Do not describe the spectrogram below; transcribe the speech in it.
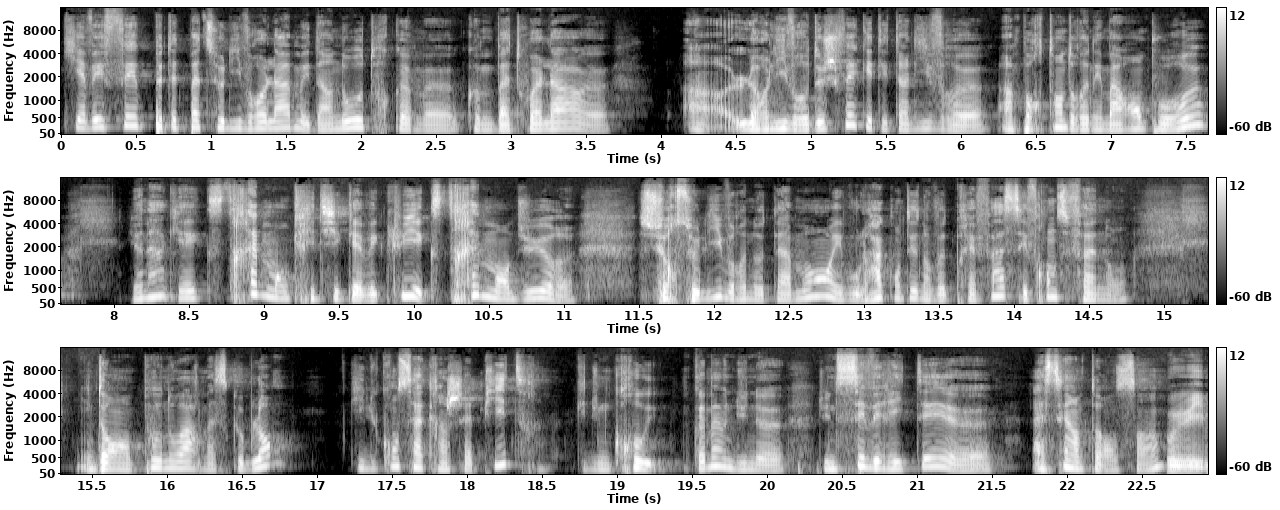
qui avait fait peut-être pas de ce livre-là, mais d'un autre comme, comme Leur livre de chevet, qui était un livre euh, important de René Maran pour eux. Il y en a un qui est extrêmement critique avec lui, extrêmement dur sur ce livre notamment, et vous le racontez dans votre préface, c'est Franz Fanon, dans Peau noire, masque blanc, qui lui consacre un chapitre qui est quand même d'une d'une sévérité euh, assez intense. Hein. Oui,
